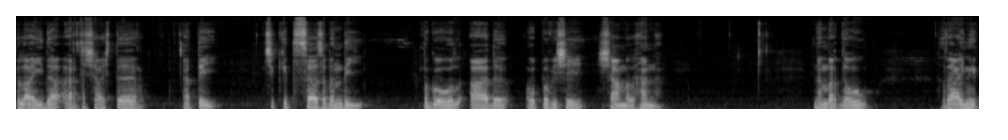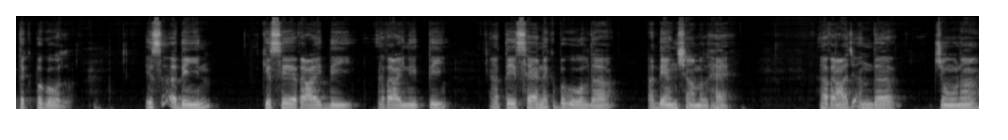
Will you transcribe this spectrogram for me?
ਭਲਾਈ ਦਾ ਅਰਥ ਸ਼ਾਸਤਰ ਅਤੇ ਚਿਕਿਤਸਾ ਸੰਬੰਧੀ ਭੂਗੋਲ ਆਦਿ ਉਪ ਵਿਸ਼ੇ ਸ਼ਾਮਲ ਹਨ। ਨੰਬਰ 2 ਰਾਜਨੀਤਿਕ ਭੂਗੋਲ। ਇਸ ਅਧੀਨ ਕਿਸੇ ਰਾਜ ਦੀ ਰਾਜਨੀਤੀ ਅਤੇ ਸੈਨਿਕ ਭੂਗੋਲ ਦਾ ਅਧਿਐਨ ਸ਼ਾਮਲ ਹੈ। ਰਾਜ ਅੰਦਰ ਚੋਣਾਂ,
